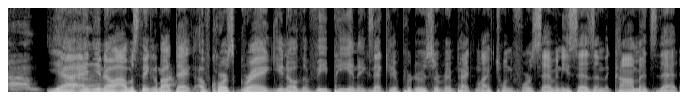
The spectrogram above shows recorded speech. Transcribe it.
Um, yeah, and you know, I was thinking about that. Of course, Greg, you know, the VP and executive producer of Impacting Life 24 7, he says in the comments that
